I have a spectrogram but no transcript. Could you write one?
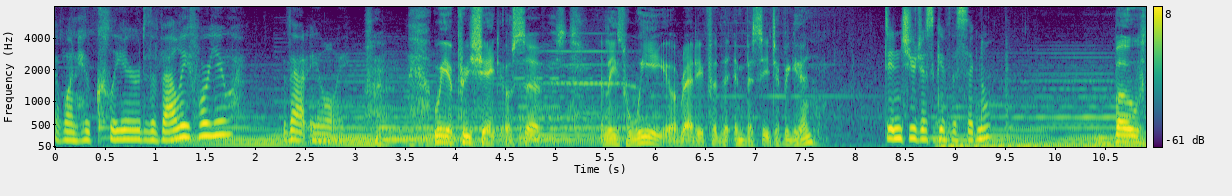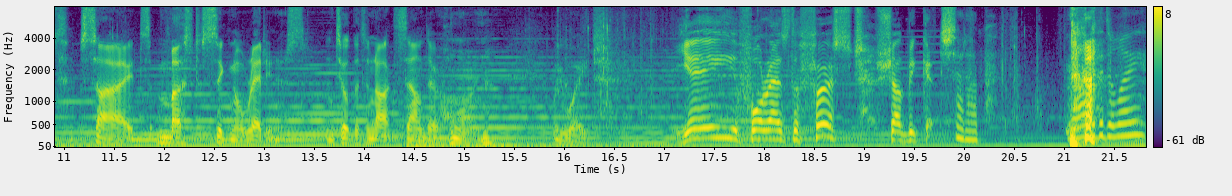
The one who cleared the valley for you? That Aloy. We appreciate your service. At least we are ready for the embassy to begin. Didn't you just give the signal? Both sides must signal readiness. Until the Tenakth sound their horn, we wait. Yea, for as the first shall be... ca- Shut up. Why the delay?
